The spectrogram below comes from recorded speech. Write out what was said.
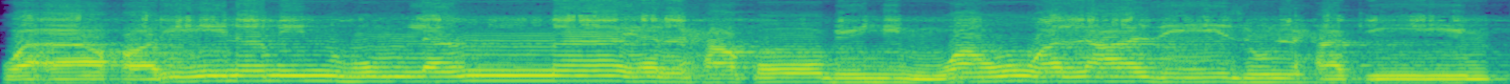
وآخرين منهم لما يلحقوا بهم وهو العزيز الحكيم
